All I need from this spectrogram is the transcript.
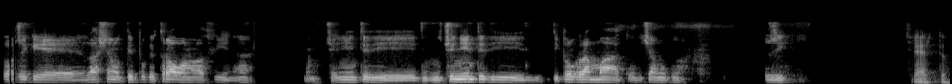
cose che lasciano il tempo che trovano alla fine. Eh. Non c'è niente, di, c'è niente di, di programmato, diciamo così. Certo,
